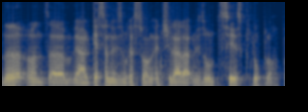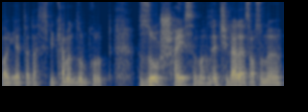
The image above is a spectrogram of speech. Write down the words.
ne? Und ähm, ja, gestern in diesem Restaurant Enchilada hatten wir so ein zähes Knoblauchbaguette. Da dachte ich, wie kann man so ein Produkt so scheiße machen? Enchilada ist auch so eine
